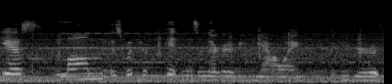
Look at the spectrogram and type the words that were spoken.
Yes, mom is with her kittens and they're gonna be meowing. If you hear it.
